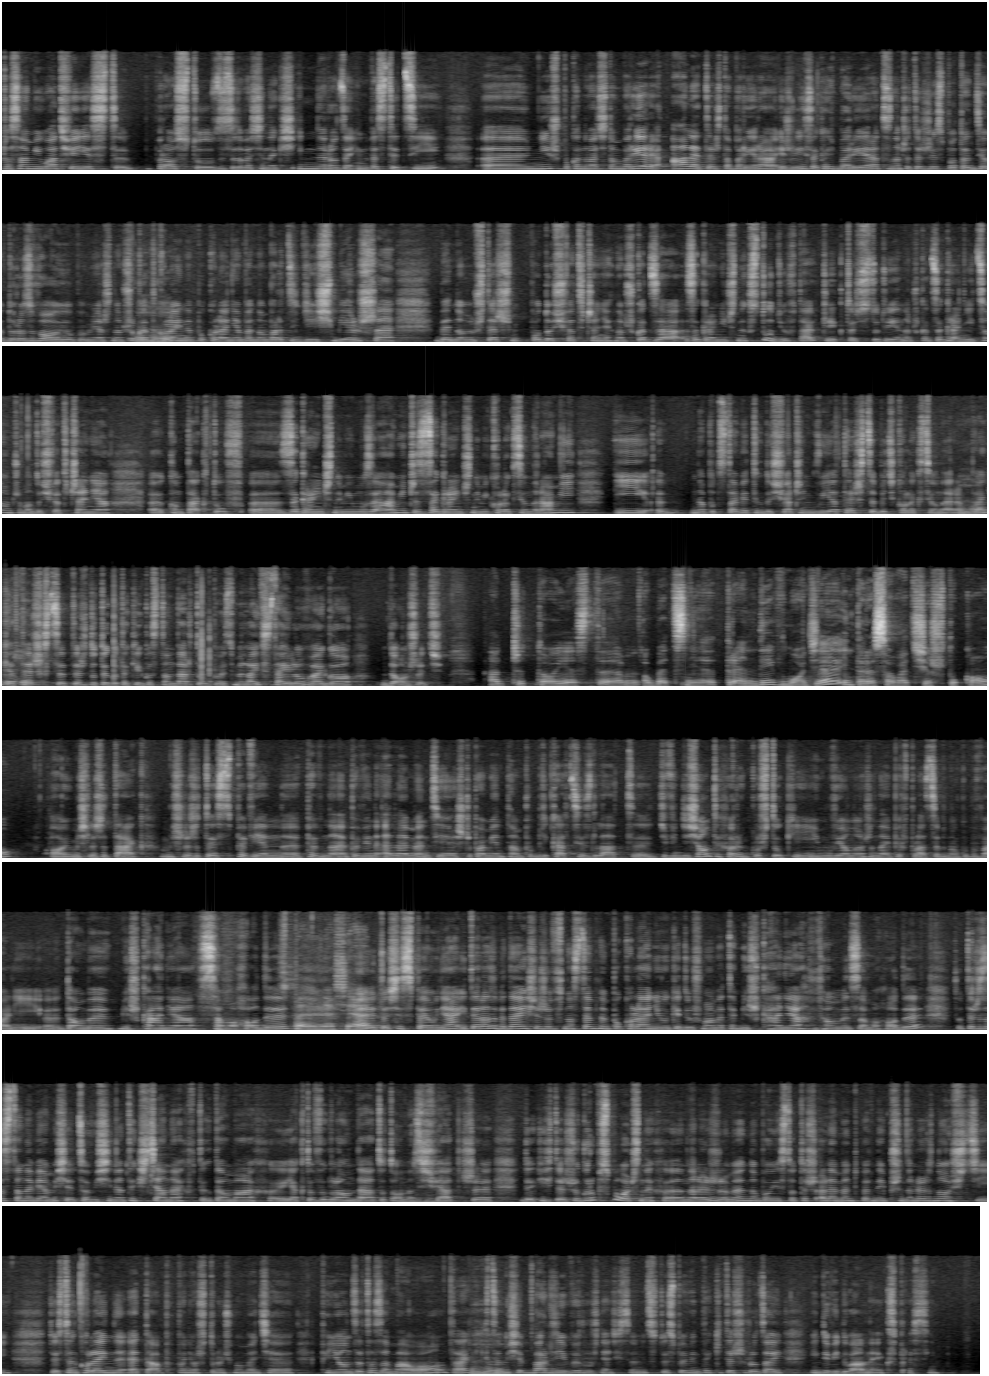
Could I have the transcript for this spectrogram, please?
czasami łatwiej jest prostu zdecydować się na jakiś inny rodzaj inwestycji, e, niż pokonywać tą barierę, ale też ta bariera, jeżeli jest jakaś bariera, to znaczy też, że jest potencjał do rozwoju, ponieważ na przykład mhm. kolejne pokolenia będą bardziej śmielsze, będą już też po doświadczeniach na przykład za, zagranicznych studiów, tak? Czyli ktoś studiuje na przykład za granicą, czy ma doświadczenia e, kontaktów e, z zagranicznymi muzeami, czy z zagranicznymi kolekcjonerami i na podstawie tych doświadczeń mówi, ja też chcę być kolekcjonerem, mhm. tak? Ja też chcę też do tego takiego standardu, powiedzmy, lifestyle'owego dążyć. A czy to jest um, obecnie trendy w modzie, interesować się sztuką? Oj, myślę, że tak. Myślę, że to jest pewien, pewna, pewien element. Ja jeszcze pamiętam publikacje z lat 90. o rynku sztuki i mówiono, że najpierw Polacy będą kupowali e, domy, mieszkania, samochody. Spełnia się. E, to się spełnia i teraz wydaje się, że w następnym pokoleniu, kiedy już mamy te mieszkania, domy, samochody, to też zastanawiamy się, co wisi na tych ścianach, w tych domach, jak to wygląda, co to o nas mhm. świadczy, do jakich też grup społecznych należymy, no bo jest to też element pewnej przynależności. To jest ten kolejny etap, ponieważ w którymś momencie pieniądze to za mało, tak? Mhm. chcemy się bardziej wyróżniać, chcemy, więc to jest pewien taki też rodzaj indywidualnej ekspresji.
